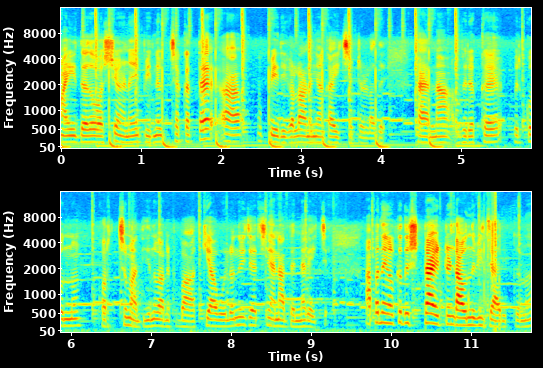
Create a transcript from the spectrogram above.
മൈദ ദോശയാണ്. പിന്നെ ഉച്ചക്കത്തെ ഉപ്പേരികളാണ് ഞാൻ കഴിച്ചിട്ടുള്ളത്. കാരണം ഇവരൊക്കെ ഇവർക്കൊന്നും കുറച്ച് മതി എന്ന് പറഞ്ഞപ്പോൾ ബാക്കിയാവുമല്ലോ എന്ന് വിചാരിച്ച് ഞാൻ അത് തന്നെ കഴിച്ചു. അപ്പോൾ നിങ്ങൾക്കിത് ഇഷ്ടമായിട്ടുണ്ടാവും എന്ന് വിചാരിക്കുന്നു.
